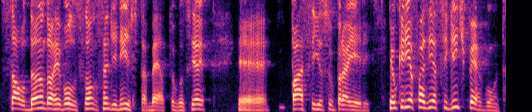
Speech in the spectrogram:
saudando a Revolução Sandinista, Beto. Você é, passe isso para ele. Eu queria fazer a seguinte pergunta.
